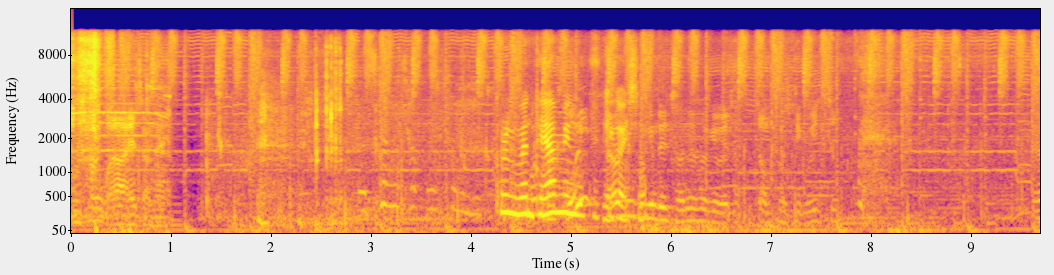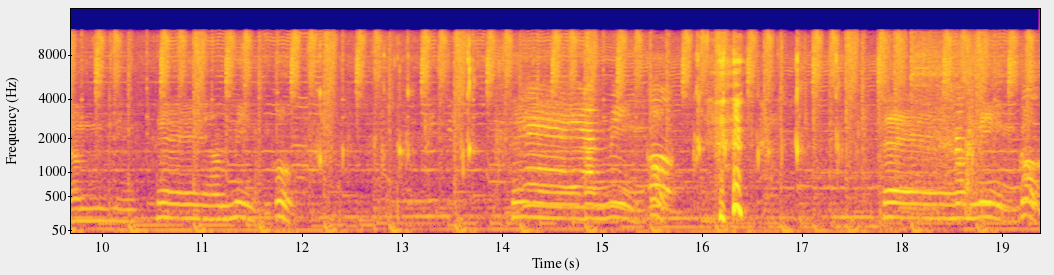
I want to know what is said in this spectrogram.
뭐산 거야 예전에. 그리고 웬 대한민국 국기가 있어? 대한민국인데 저 녀석이 왜 자꾸 점프를 뛰고 있지? 대한민국 대한민국 대한민국 대한민국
